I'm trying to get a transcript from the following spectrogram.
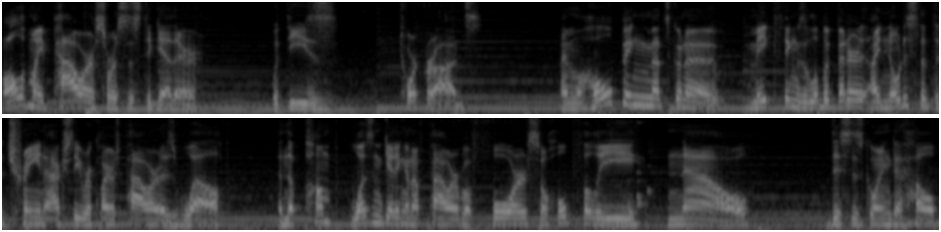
all of my power sources together with these torque rods. I'm hoping that's gonna make things a little bit better. I noticed that the train actually requires power as well. And the pump wasn't getting enough power before, so hopefully now this is going to help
